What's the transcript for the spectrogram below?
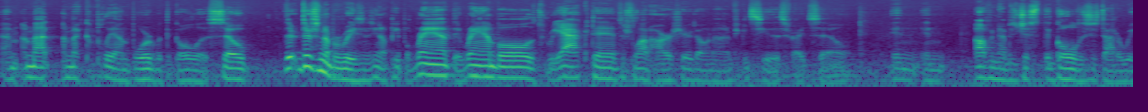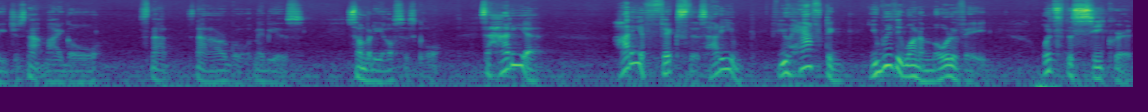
I'm, I'm not I'm not completely on board with the goal is. So there, there's a number of reasons. You know, people rant, they ramble, it's reactive. There's a lot of art here going on. If you can see this, right? So, in in oftentimes just the goal is just out of reach. It's not my goal. It's not it's not our goal. It maybe is somebody else's goal. So how do you how do you fix this? How do you if you have to you really want to motivate? What's the secret?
